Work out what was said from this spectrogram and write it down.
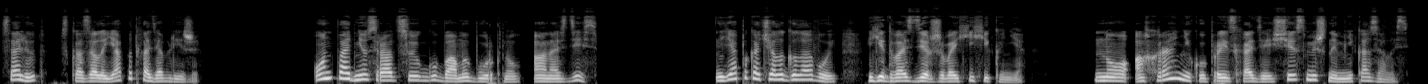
«Салют», — сказала я, подходя ближе. Он поднес рацию к губам и буркнул, а она здесь. Я покачала головой, едва сдерживая хихиканье. Но охраннику происходящее смешным не казалось.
